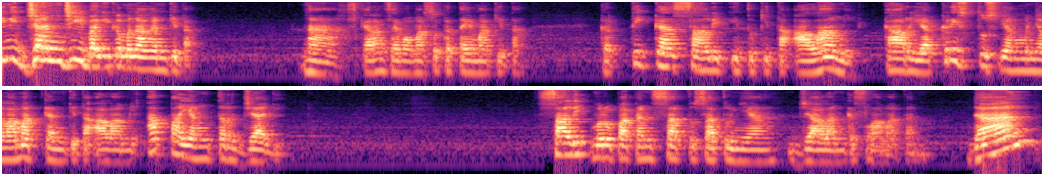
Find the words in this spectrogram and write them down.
Ini janji bagi kemenangan kita. Nah, sekarang saya mau masuk ke tema kita. Ketika salib itu kita alami, karya Kristus yang menyelamatkan kita alami, apa yang terjadi? Salib merupakan satu-satunya jalan keselamatan. Dan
